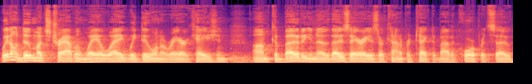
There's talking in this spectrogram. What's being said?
we don't do much traveling way away. We do on a rare occasion. Um, kubota you know those areas are kind of protected by the corporate. So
